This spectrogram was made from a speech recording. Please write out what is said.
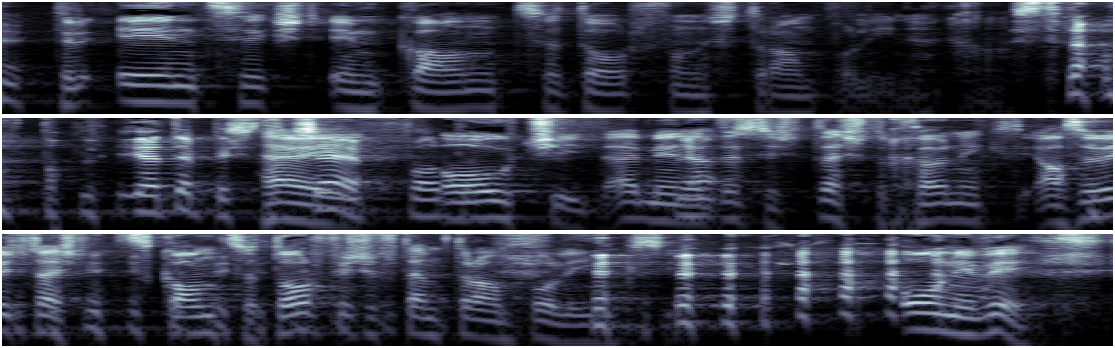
Der einzigste im ganzen Dorf, der ein Trampolin hatte. Das Trampolin. Ja, dann bist du der Hey, Chef, oder? OG. Ich meine, Ja. das, ist, das ist der König. Also, weißt du, das, ist, das ganze Dorf war auf dem Trampolin. Gewesen. Ohne Witz.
